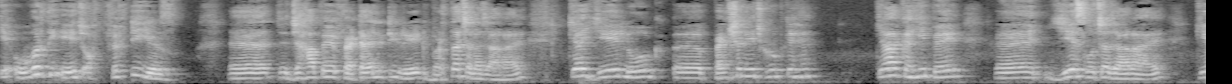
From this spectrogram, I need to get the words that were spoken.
कि over the age of fifty years जहाँ पे फर्टेलिटी रेट बढ़ता चला जा रहा है, क्या ये लोग पेंशन एज ग्रुप के हैं? क्या कहीं पे ये सोचा जा रहा है कि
